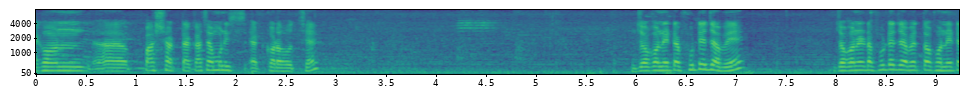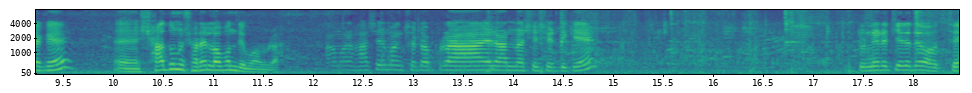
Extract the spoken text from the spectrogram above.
এখন পাঁচ সাতটা কাঁচামরিচ অ্যাড করা হচ্ছে। যখন এটা ফুটে যাবে, যখন এটা ফুটে যাবে, তখন এটাকে স্বাদ অনুসারে লবণ দেবো আমরা। হাঁসের মাংসটা প্রায় রান্না শেষের দিকে। একটু নেড়ে চেড়ে দেওয়া হচ্ছে।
